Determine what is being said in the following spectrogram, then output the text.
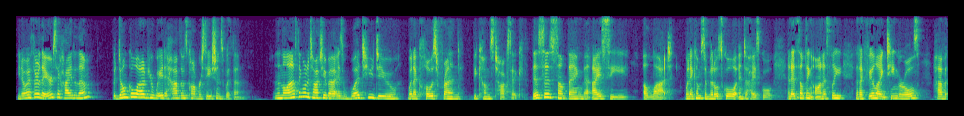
You know, if they're there, say hi to them, but don't go out of your way to have those conversations with them. And then the last thing I want to talk to you about is what do you do when a close friend becomes toxic? This is something that I see a lot when it comes to middle school and to high school. And it's something honestly that I feel like teen girls have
